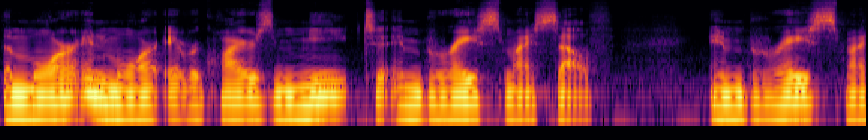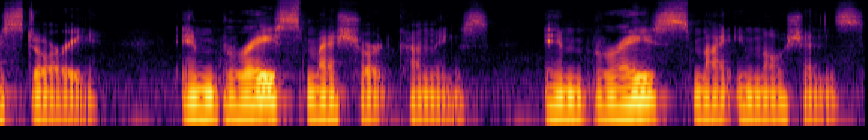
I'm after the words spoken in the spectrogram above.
the more and more it requires me to embrace myself, embrace my story, embrace my shortcomings, embrace my emotions.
